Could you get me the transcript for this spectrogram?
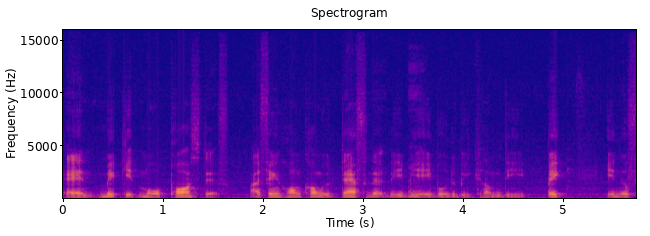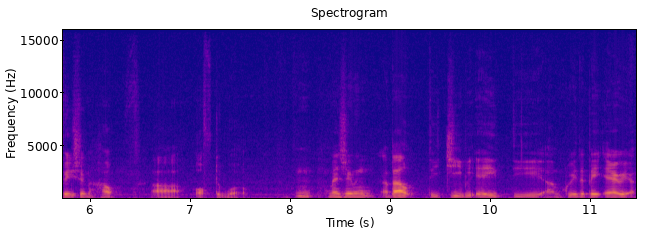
and make it more positive, I think Hong Kong will definitely be able to become the big innovation hub uh, of the world. Mm. Mentioning about the GBA, the um, Greater Bay Area,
